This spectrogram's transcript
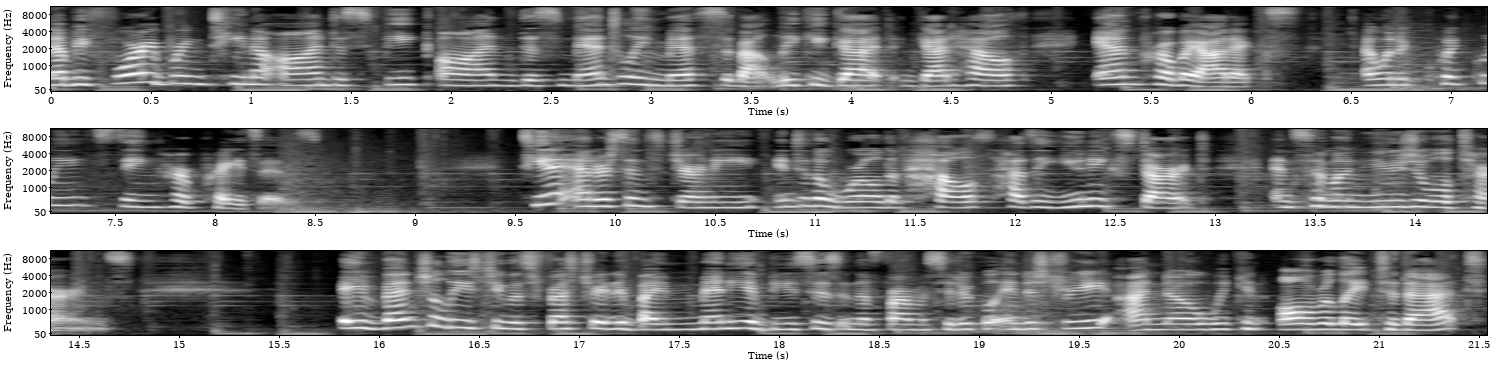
Now, before I bring Tina on to speak on dismantling myths about leaky gut, gut health, and probiotics, I want to quickly sing her praises. Tina Anderson's journey into the world of health has a unique start and some unusual turns. Eventually, she was frustrated by many abuses in the pharmaceutical industry. I know we can all relate to that.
